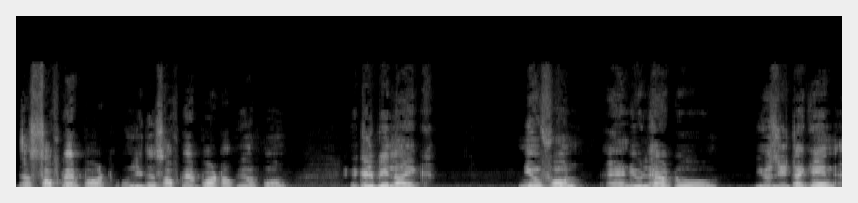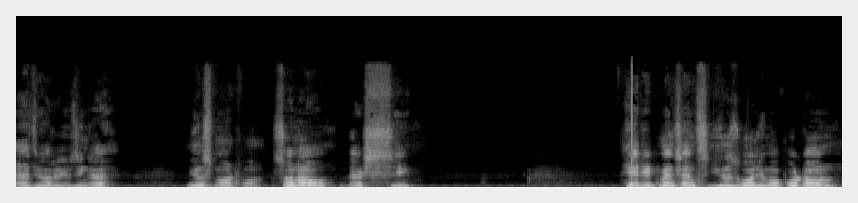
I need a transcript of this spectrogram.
The software part, only the software part of your phone, it will be like new phone and you will have to use it again as you are using a new smartphone. So now let's see. Here it mentions use volume up or down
